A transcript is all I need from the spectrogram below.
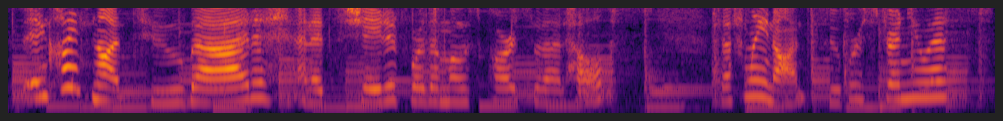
The incline's not too bad and it's shaded for the most part, so that helps. Definitely not super strenuous,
